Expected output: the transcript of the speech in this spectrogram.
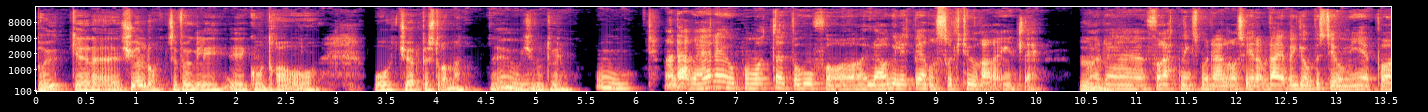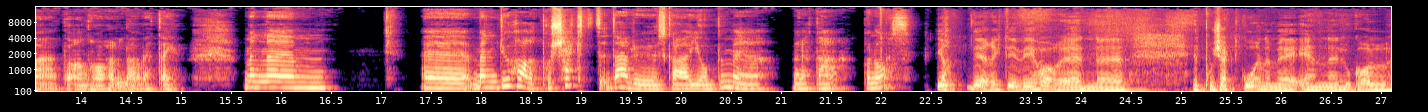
bruke det sjøl, selvfølgelig, kontra å, å, kjøpe strømmen. Det er jo ikke noe tvil om. Mm. Men der er det jo på en måte et behov for å lage litt bedre strukturer, egentlig. Mm. Både forretningsmodeller osv. Der jobbes det jo mye på, på andre hold, da, vet jeg. Men, øh, men, du har et prosjekt der du skal jobbe med, med dette her på Nås? Ja, det er riktig. Vi har en, eh, et prosjekt gående med en lokal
